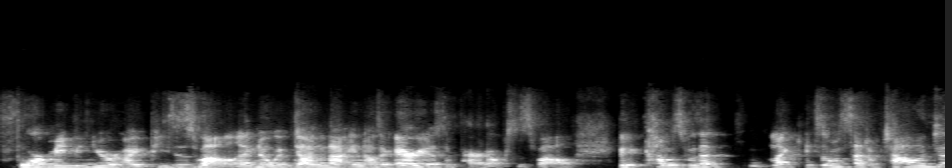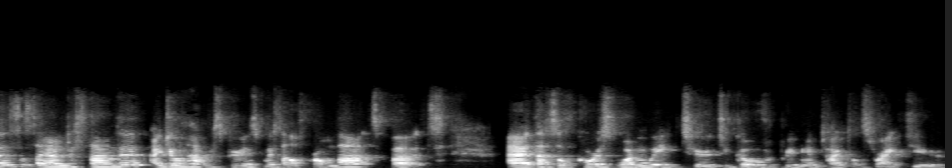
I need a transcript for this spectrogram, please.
for maybe newer IPs as well. I know we've done that in other areas of Paradox as well, but it comes with a like its own set of challenges as I understand it. I don't have experience myself from that, but uh, that's of course one way to to go for premium titles, right? You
